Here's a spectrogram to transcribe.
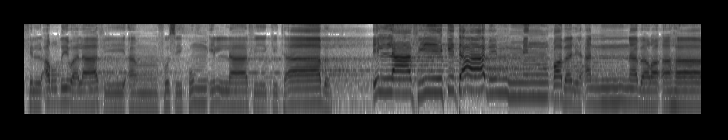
في الأرض ولا في أنفسكم إلا في كتاب. إلا في كتاب من قبل أن نبرأها.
